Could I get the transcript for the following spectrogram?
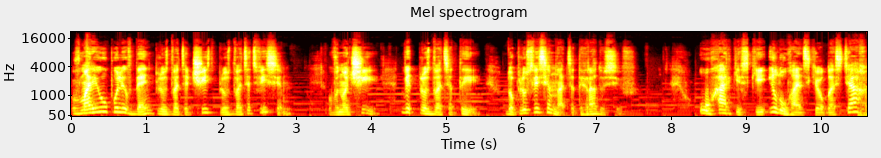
В Маріуполі в день плюс 26 плюс 28, вночі від плюс 20 до плюс 18 градусів. У Харківській і Луганській областях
